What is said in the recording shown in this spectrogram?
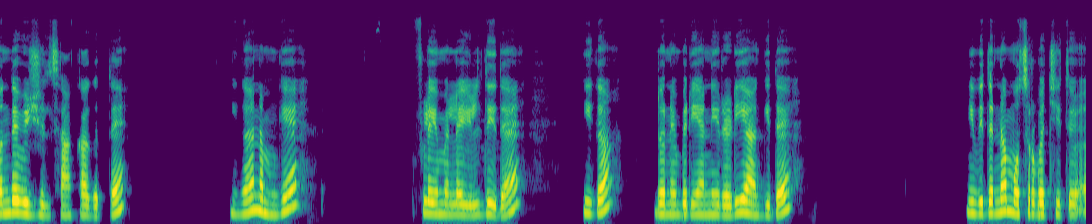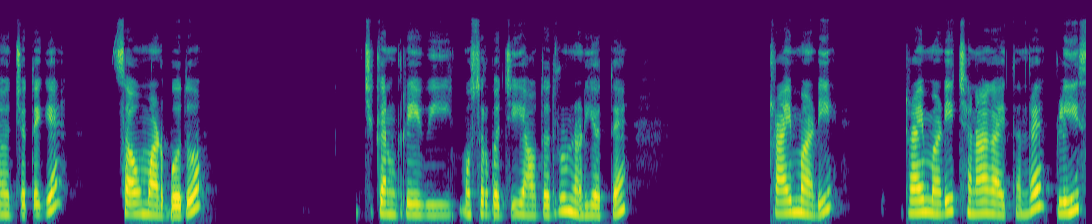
ಒಂದೇ ವಿಜಿಲ್ ಸಾಕಾಗುತ್ತೆ. ಈಗ ನಮಗೆ ಫ್ಲೇಮೆಲ್ಲ ಇಳ್ದಿದೆ. ಈಗ ದೊನೆ ಬಿರಿಯಾನಿ ರೆಡಿ ಆಗಿದೆ. ನೀವು ಇದನ್ನ ಮೊಸರು ಬಜ್ಜಿ ಜೊತೆಗೆ ಸರ್ವ್ ಮಾಡ್ಬೋದು. ಚಿಕನ್ ಗ್ರೇವಿ, ಮೊಸರು ಬಜ್ಜಿ ಯಾವುದಾದ್ರೂ ನಡೆಯುತ್ತೆ. ಟ್ರೈ ಮಾಡಿ ಟ್ರೈ ಮಾಡಿ ಚೆನ್ನಾಗಾಯ್ತಂದರೆ ಪ್ಲೀಸ್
